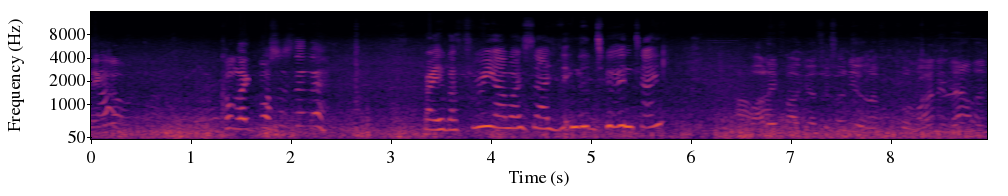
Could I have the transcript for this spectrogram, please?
Think so? Come like buses, didn't they? Right, you've got three hours, so I think you'll do in time. Well, if I get fish on you, I'll have to one in now then.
